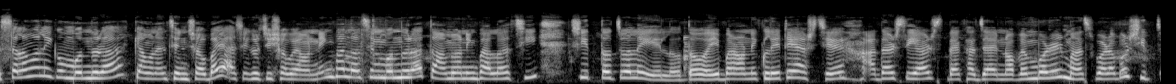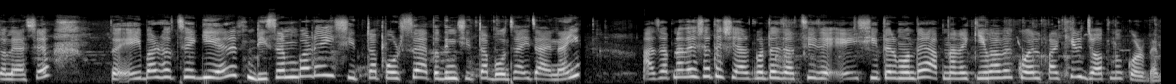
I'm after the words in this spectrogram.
আসসালামু আলাইকুম বন্ধুরা, কেমন আছেন সবাই? আশা করছি সবাই অনেক ভালো আছেন বন্ধুরা। তো আমি অনেক ভালো আছি। শীত তো চলে এলো, তো এবার অনেক লেটে আসছে। আদার্স ইয়ার্স দেখা যায় নভেম্বরের মাঝ বরাবর শীত চলে আসে। তো এইবার হচ্ছে গিয়ে ডিসেম্বরেই শীতটা পড়ছে, এতদিন শীতটা বোঝাই যায় নাই। আজ আপনাদের সাথে শেয়ার করতে যাচ্ছি যে এই শীতের মধ্যে আপনারা কীভাবে কোয়েল পাখির যত্ন করবেন।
